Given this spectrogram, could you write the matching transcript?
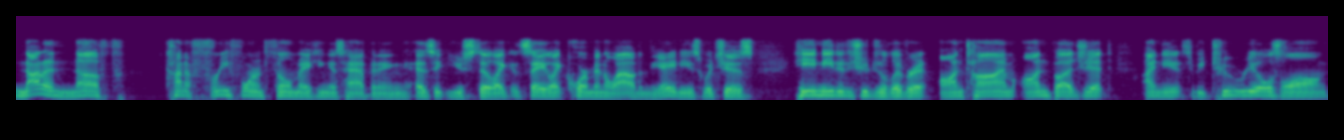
not enough kind of freeform filmmaking is happening as it used to, like say like Corman allowed in the '80s, which is he needed you to deliver it on time, on budget. I need it to be two reels long.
